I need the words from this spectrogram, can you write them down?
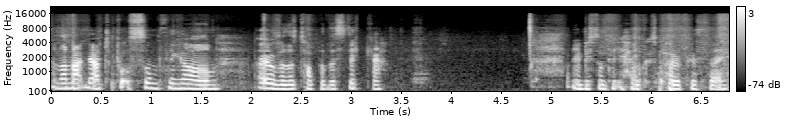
And I might be able to put something on over the top of the sticker. Maybe something hocus pocus say.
